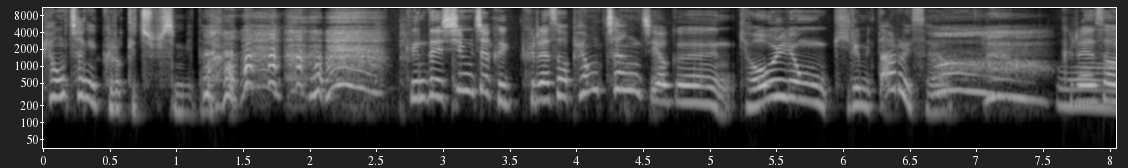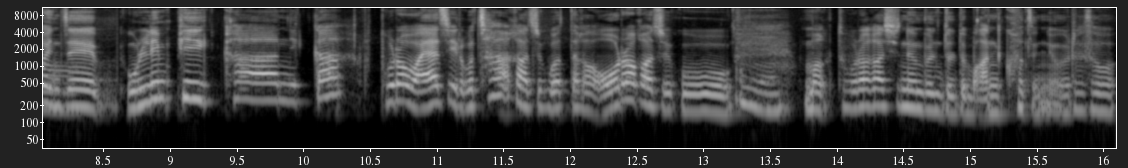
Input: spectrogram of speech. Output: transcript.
평창이 그렇게 춥습니다. 근데 심지어 그, 그래서 평창 지역은 겨울용 기름이 따로 있어요. 그래서 와. 이제 올림픽 하니까 보러 와야지 이러고 차 가지고 왔다가 얼어가지고 어머. 막 돌아가시는 분들도 많거든요. 그래서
